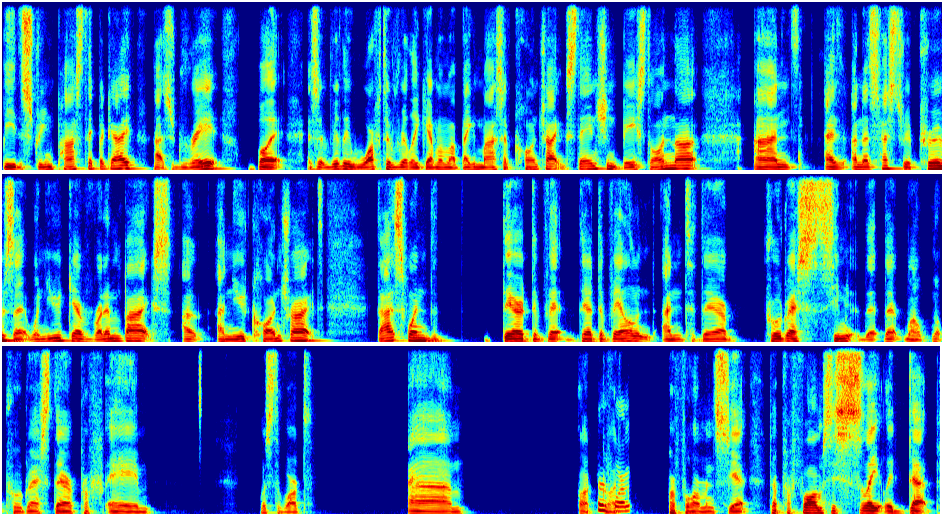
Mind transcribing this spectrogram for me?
be the screen pass type of guy. That's great. But is it really worth to really give him a big, massive contract extension based on that? And as and as history proves it, when you give running backs a, a new contract, that's when the, their de- their development and their progress seem that well not progress their um what's the word um, or Perform. God, performance. Yeah, the performance is slightly dip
